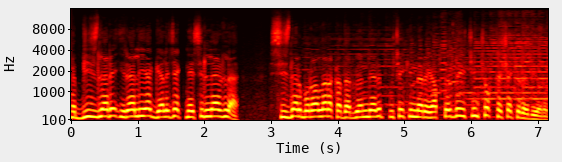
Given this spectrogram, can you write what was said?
e, bizleri ileriye gelecek nesillerle sizler buralara kadar gönderip bu çekimleri yaptırdığı için çok teşekkür ediyorum.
